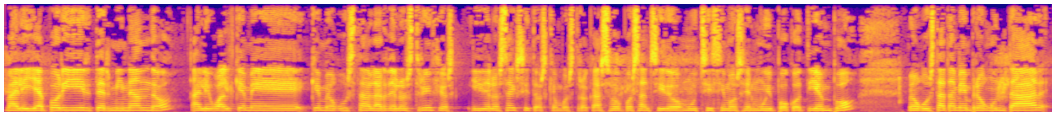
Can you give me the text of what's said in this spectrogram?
Vale, ya por ir terminando, al igual que me, que me gusta hablar de los triunfos y de los éxitos, que en vuestro caso pues han sido muchísimos en muy poco tiempo, me gusta también preguntar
